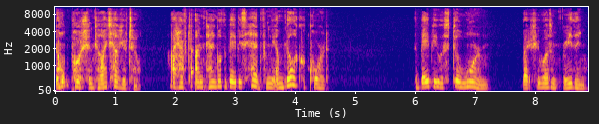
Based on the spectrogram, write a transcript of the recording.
Don't push until I tell you to. I have to untangle the baby's head from the umbilical cord. The baby was still warm, but she wasn't breathing.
